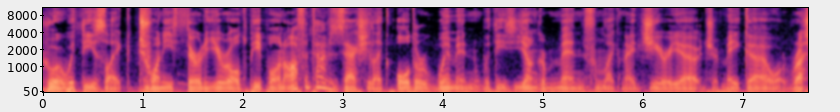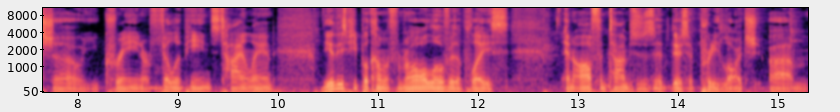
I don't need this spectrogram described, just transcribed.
who are with these like 20 30 year old people and oftentimes it's actually like older women with these younger men from like nigeria or jamaica or russia or ukraine or philippines thailand you have these people coming from all over the place and oftentimes there's a, there's a pretty large um,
